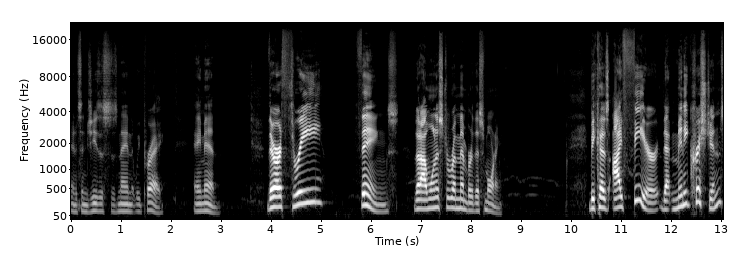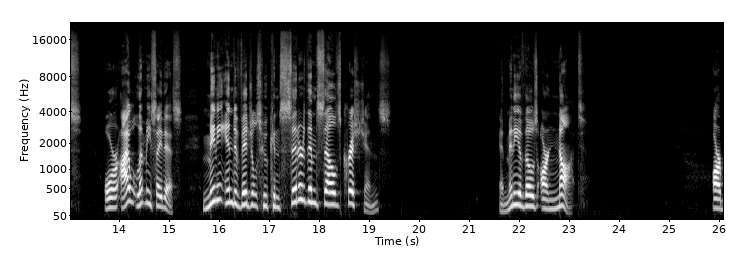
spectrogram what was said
And it's in Jesus' name that we pray. Amen. There are three things that I want us to remember this morning. Because I fear that many Christians, or I let me say this, many individuals who consider themselves Christians, and many of those are not, are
